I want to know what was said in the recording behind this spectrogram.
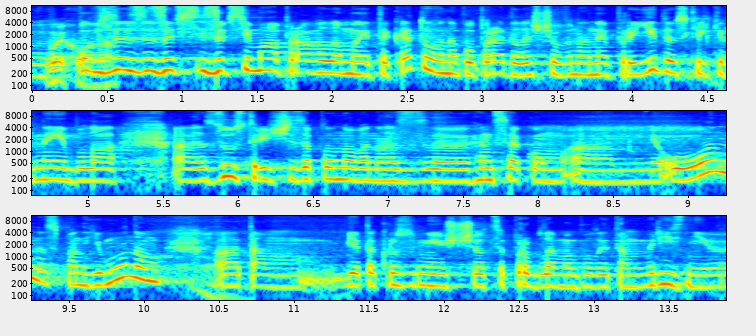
Вихована. за, за, за, всіма правилами етикету. Вона попередила, що вона не приїде, оскільки в неї була е, зустріч запланована з генсеком е, ООН з пан Гімуном. А Там я так розумію, що це проблеми були там різні е,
